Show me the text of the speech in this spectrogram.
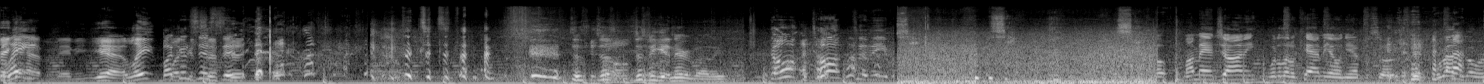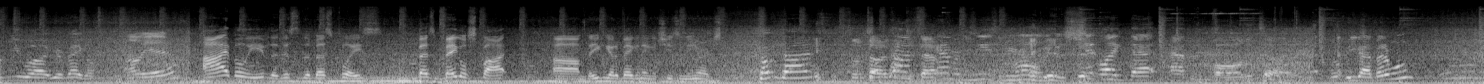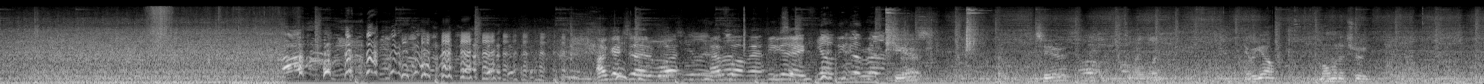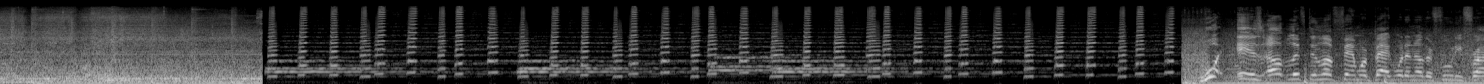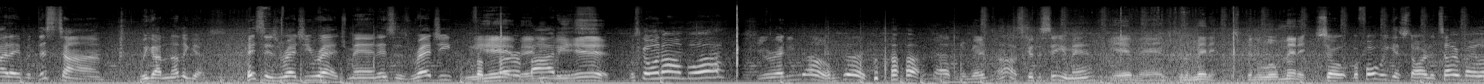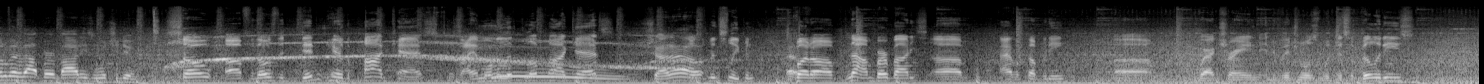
Make Late. it happen, baby. Yeah, late But consistent. just, just, just be getting everybody. Don't talk to me. My man Johnny with a little cameo in the episode. We're about to go review uh, your bagel. Oh yeah? I believe that this is the best place, best bagel spot um, that you can get a bacon, egg, and cheese in New York. Sometimes, Sometimes, sometimes it the camera just needs to be wrong because shit like that happens. all the time. You got a better one? I'll get you later, boy. Have fun, man. Be, safe. Yo, be good, brother. Cheers. Cheers. Oh, Here we go. Moment of truth. Is up, Lifting Love fam? We're back with another Foodie Friday, but this time we got another guest. This is Reggie Reg, man. This is Reggie We from here, we Bodies. What's going on, boy? You already know. I'm good. What's happening. Oh, it's good to see you, man. Yeah, man. It's been a minute. It's been a little minute. So before we get started, tell everybody a little bit about Burr Bodies and what you do. So, uh, for those that didn't hear the podcast, because I am on the Lift Love podcast, Shout I've out. been sleeping. But um, no, I'm Burr Bodies. Um, I have a company um, where I train individuals with disabilities,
